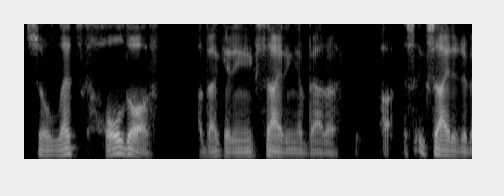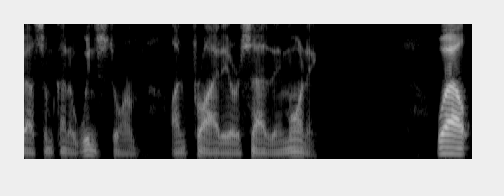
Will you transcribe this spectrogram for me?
So let's hold off about getting exciting about a uh, excited about some kind of windstorm on Friday or Saturday morning. Well,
